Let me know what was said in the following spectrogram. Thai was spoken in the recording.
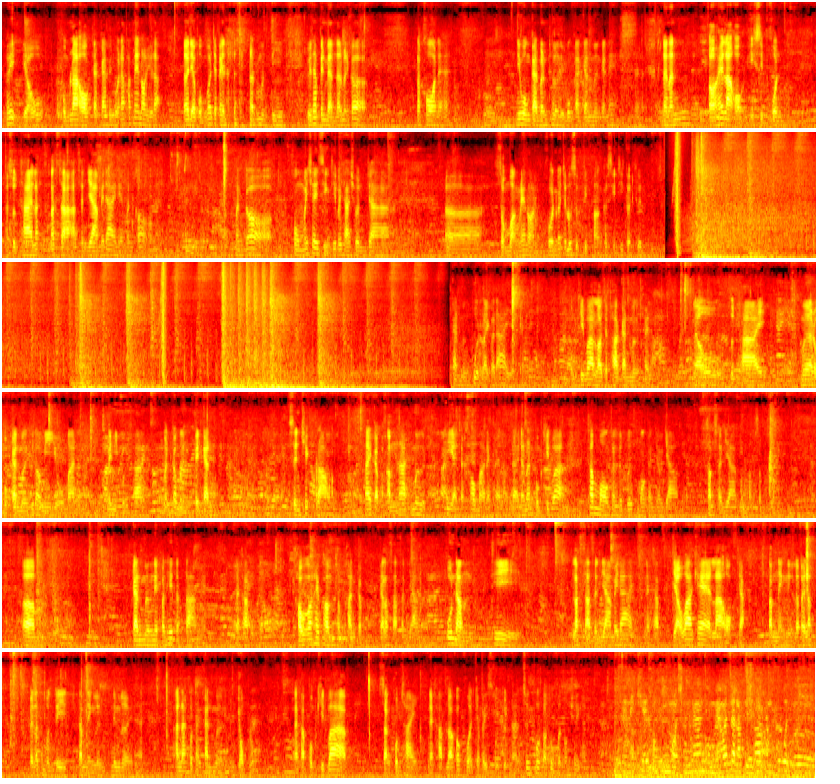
เฮ้ยเดี๋ยวผมลาออกจากการเป็นหัวหน้าพรรคแน่นอนอยู่แล้วแล้วเดี๋ยวผมก็จะเป็นรัฐมนตรีคือถ้าเป็นแบบนั้นมันก็ละครนะฮะนี่วงการบันเทิงหรือวงการการเมืองกันแน่ดังนั้นต่อให้ลาออกอีกสิบคนสุดท้ายรักรักษาสัญญาไม่ได้เนี่ยมันก็มันก็คงไม่ใช่สิ่งที่ประชาชนจะสมหวังแน่นอน คนก็จะรู้สึกผิดหวังกับสิ่งที่เกิดขึ้น พูดอะไรก็ได้อย่างเงี้ยผมคิดว่าเราจะพาการเมืองถอยหลังแล้วสุดท้ายเมื่อระบบการเมืองที่เรามีอยู่มันไม่มีคุณค่า มันก็เหมือนเป็นการเซ็นเช็คเปล่าให้กับอำนาจมืดที่อาจจะเข้ามาในภายหลังได้ ดังนั้นผมคิดว่าถ้ามองกันลึกๆ มองกันยาวๆเนี่ยคำสัญญามีความสำคัญการเมืองในประเทศต่างๆเนี่ยนะครับเขาก็ให้ความสำคัญกับการรักษาสัญญา ผู้นำที่ รักษาสัญญาไม่ได้นะครับอย่าว่าแค่ลาออกจากตำแหน่งหนึ่งแล้วไปรับเป็นรัฐมนตรีตำแหน่งหนึ่งเลยนะฮะอนาคตทางการเมืองมันจบลงนะครับ ผมคิดว่าสังคมไทยนะครับเราก็ควรจะไปสู่จุดนั้น ซึ่งพวกเราทุกคนต้องช่วยกันแต่ในเคสของคุณหมอชนน่านถึงแม้ว่าจะรับผิดชอบคำพูด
